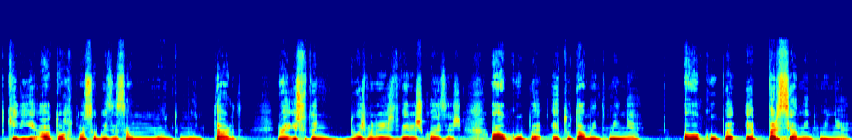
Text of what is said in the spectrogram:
adquiri a autorresponsabilização muito, muito tarde. Não é? Eu só tenho duas maneiras de ver as coisas. Ou a culpa é totalmente minha, ou a culpa é parcialmente minha.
